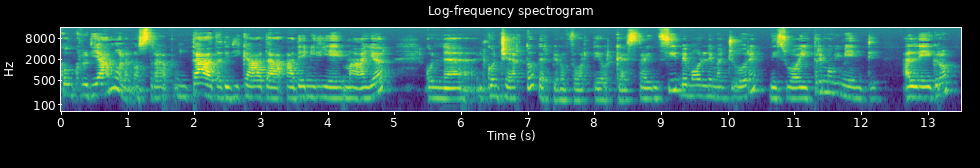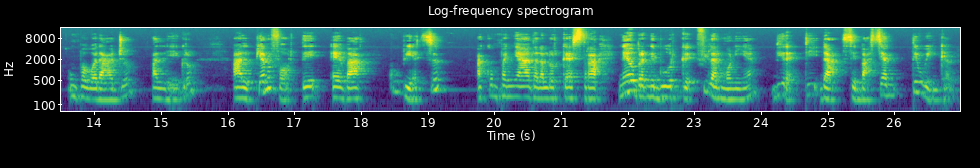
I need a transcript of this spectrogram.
Concludiamo la nostra puntata dedicata ad Emilie Mayer con eh, il concerto per pianoforte e orchestra in Si bemolle maggiore nei suoi tre movimenti allegro, un po' adagio, allegro, al pianoforte Eva Kupiez, accompagnata dall'orchestra Neobrandenburg Philharmonie, diretti da Sebastian De.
